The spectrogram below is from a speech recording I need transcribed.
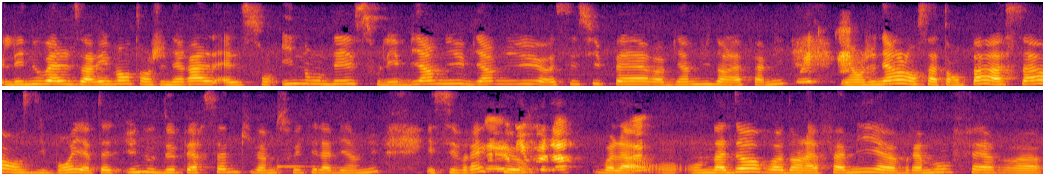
les nouvelles arrivantes en général, elles sont inondées sous les bienvenus, bienvenue, euh, c'est super, euh, bienvenue dans la famille. Et en général, on s'attend pas à ça. On se dit bon, il y a peut-être une ou deux personnes qui vont me souhaiter la bienvenue. Et c'est vrai euh, que voilà, on, adore dans la famille vraiment faire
